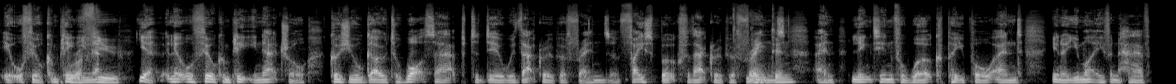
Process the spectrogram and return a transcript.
it will feel completely na- yeah, and it will feel completely natural because you'll go to WhatsApp to deal with that group of friends, and Facebook for that group of friends, LinkedIn. and LinkedIn for work people, and you know you might even have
